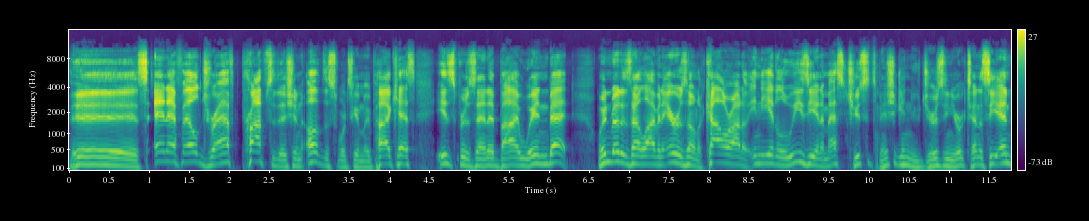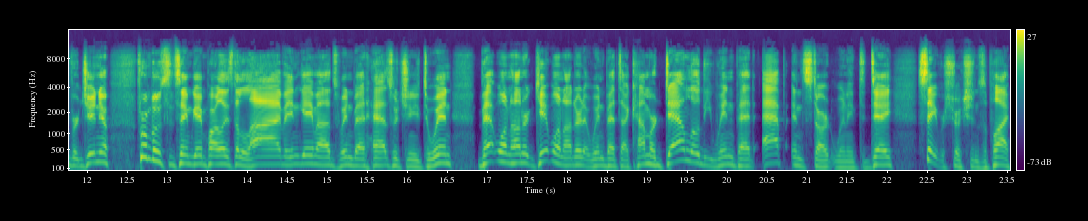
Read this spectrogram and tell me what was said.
This NFL Draft Props edition of the Sports Gambling Podcast is presented by WynnBet. WynnBet is now live in Arizona, Colorado, Indiana, Louisiana, Massachusetts, Michigan, New Jersey, New York, Tennessee, and Virginia. From boosted same game parlays to live in-game odds, WynnBet has what you need to win. Bet 100, get 100 at wynnbet.com or download the WynnBet app and start winning today. State restrictions apply.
